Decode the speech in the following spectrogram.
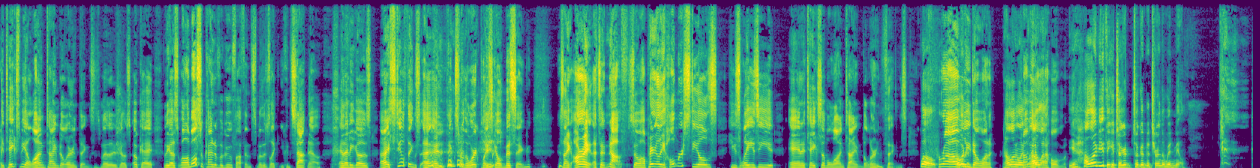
it takes me a long time to learn things. And Smithers goes, okay. And he goes, well, I'm also kind of a goof off. And Smithers like, you can stop now. And then he goes, I steal things uh, and things from the workplace go missing. He's like, all right, that's enough. So apparently Homer steals. He's lazy and it takes him a long time to learn things. Well, Probably don't want to. how long? Probably how, don't want to home. Yeah. How long do you think it took took him to turn the windmill?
